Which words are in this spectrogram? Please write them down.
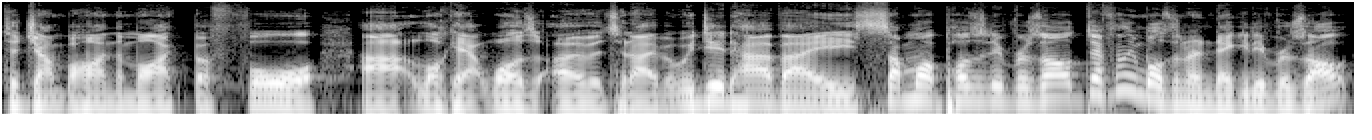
to jump behind the mic before uh, lockout was over today. But we did have a somewhat positive result. Definitely wasn't a negative result,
